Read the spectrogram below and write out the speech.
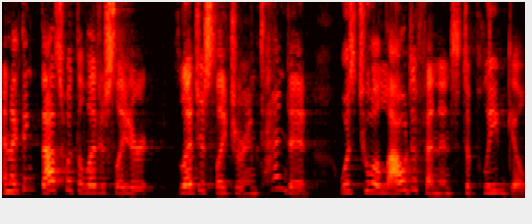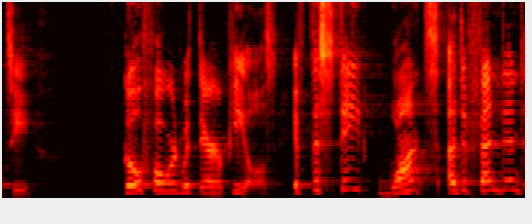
And I think that's what the legislature intended was to allow defendants to plead guilty, go forward with their appeals. If the state wants a defendant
